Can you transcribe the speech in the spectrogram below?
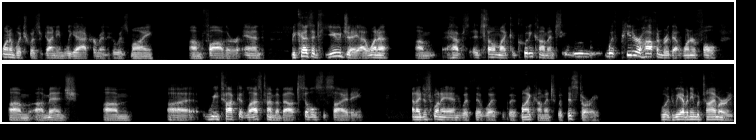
one of which was a guy named Lee Ackerman, who is my um, father. And because it's you, Jay, I want to um, have some of my concluding comments with Peter Hoffenberg, that wonderful um, uh, mensch. Um, uh, we talked at last time about civil society, and I just want to end with the, with with my comments with this story. Would do we have any more time, or can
